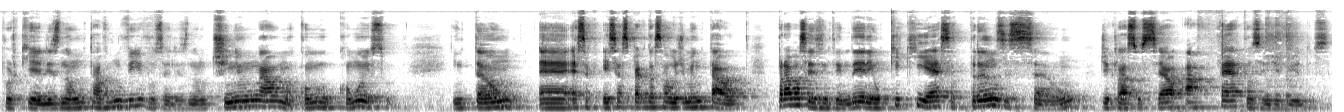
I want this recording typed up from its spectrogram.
Porque eles não estavam vivos, eles não tinham alma. Como, como isso? Então, é, essa, esse aspecto da saúde mental. Para vocês entenderem o que, que essa transição de classe social afeta os indivíduos.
